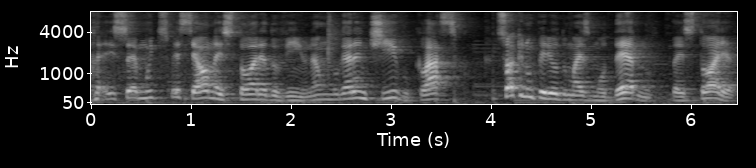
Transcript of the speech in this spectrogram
isso é muito especial na história do vinho, né? Um lugar antigo, clássico. Só que no período mais moderno da história,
